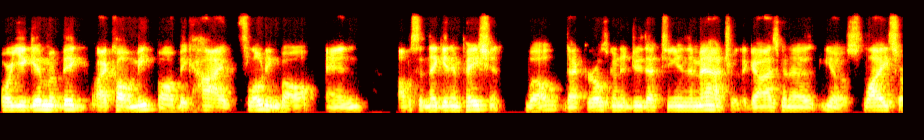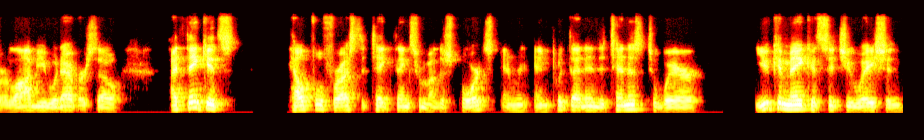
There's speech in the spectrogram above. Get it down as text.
Or you give them a big, I call meatball, big high floating ball, and all of a sudden they get impatient. Well, that girl's going to do that to you in the match, or the guy's going to, you know, slice or lob you, whatever. So I think it's helpful for us to take things from other sports and, and put that into tennis to where you can make a situation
